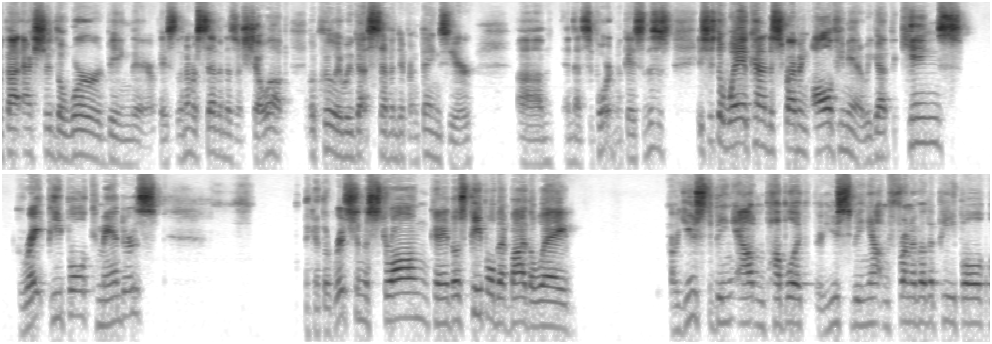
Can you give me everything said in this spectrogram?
without actually the word being there okay so the number seven doesn't show up but clearly we've got seven different things here um, and that's important okay so this is it's just a way of kind of describing all of humanity we got the kings great people commanders got the rich and the strong okay those people that by the way are used to being out in public they're used to being out in front of other people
